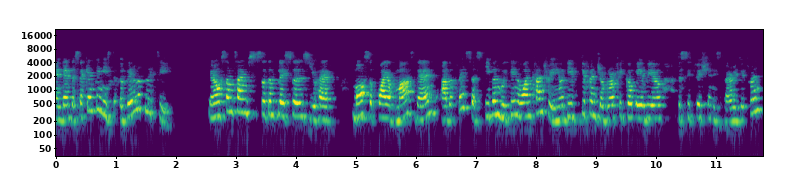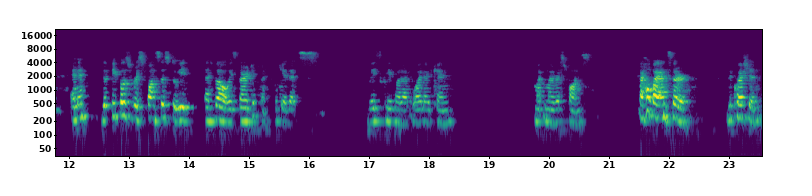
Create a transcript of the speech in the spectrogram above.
and then the second thing is the availability. You know, sometimes certain places you have more supply of mask than other places, even within one country. You know, different geographical area, the situation is very different, and then the people's responses to it as well is very different. Okay, that's basically what I, what I can, my, my response. I hope I answer the question.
